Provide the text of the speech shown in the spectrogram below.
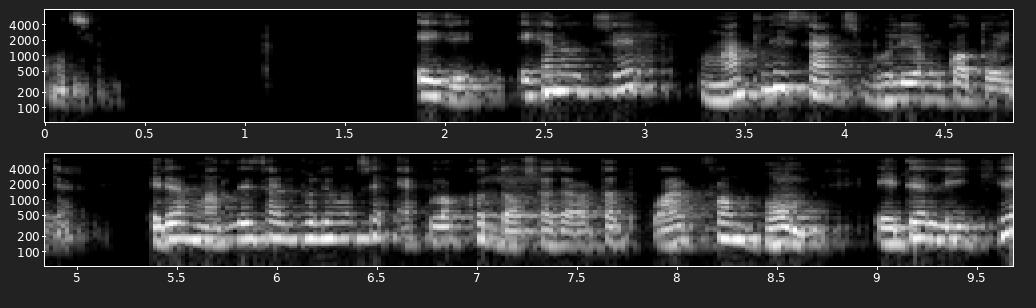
আচ্ছা। এই যে, এখানে হচ্ছে মান্থলি সার্চ ভলিউম কত এটার? এটার মান্থলি সার্চ ভলিউম হচ্ছে এক লক্ষ দশ হাজার, অর্থাৎ ওয়ার্ক ফ্রম হোম এটা লিখে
